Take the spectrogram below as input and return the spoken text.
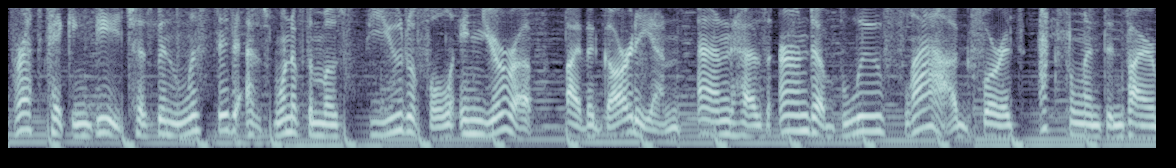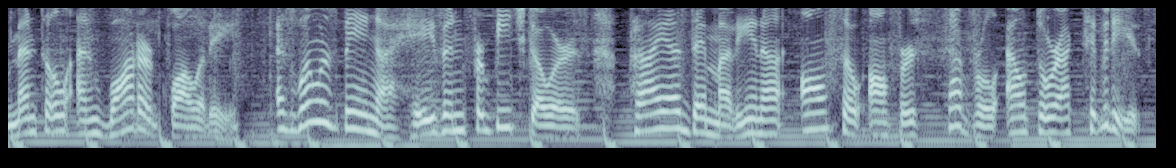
breathtaking beach has been listed as one of the most beautiful in Europe by The Guardian and has earned a blue flag for its excellent environmental and water quality. As well as being a haven for beachgoers, Praia de Marinha also offers several outdoor activities,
